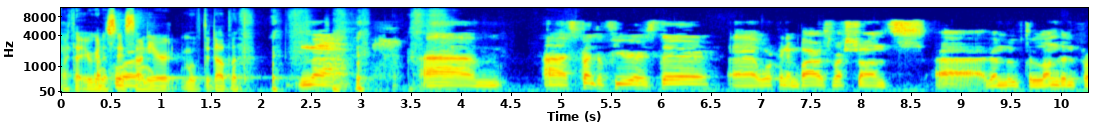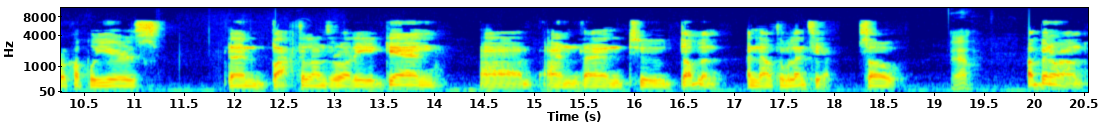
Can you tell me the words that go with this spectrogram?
I thought you were going to say Sunnier moved to Dublin. Nah. um, I spent a few years there, uh, working in bars, restaurants. Uh, then moved to London for a couple of years. Then back to Lanzarote again, um, and then to Dublin, and now to Valencia. So Yeah. I've been around.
